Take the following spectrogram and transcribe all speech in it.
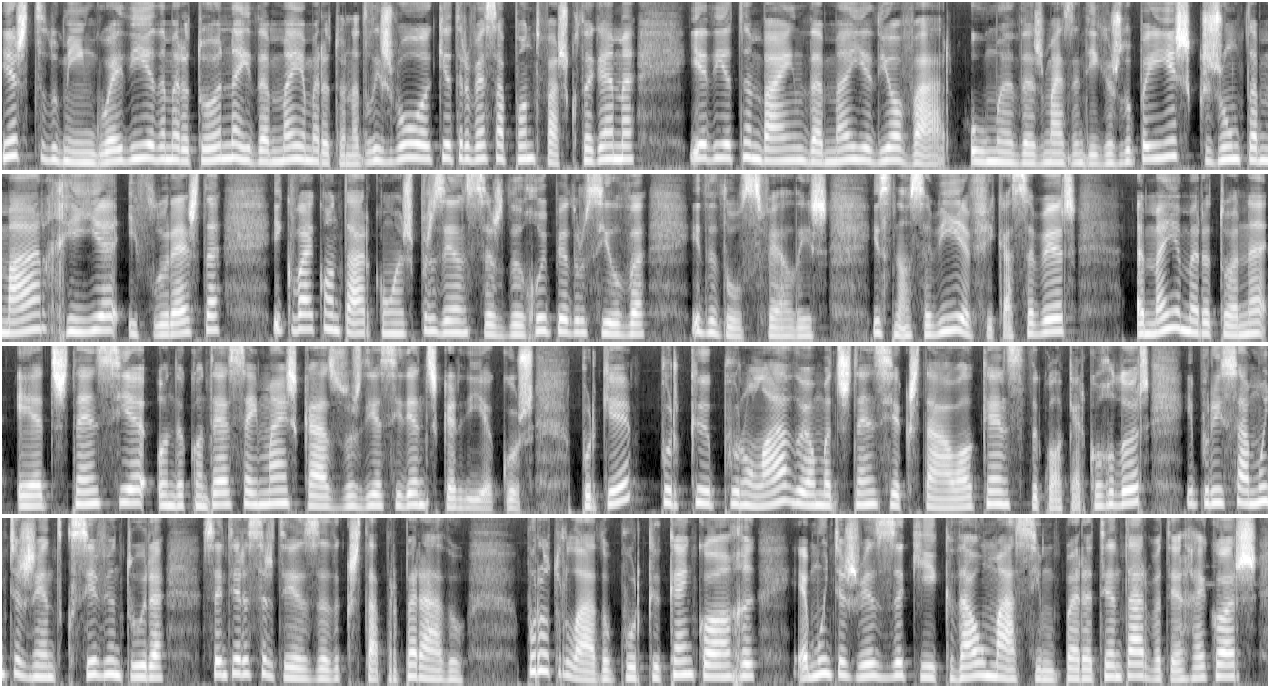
Este domingo é dia da maratona e da meia maratona de Lisboa, que atravessa a Ponte Vasco da Gama, e é dia também da meia de Ovar, uma das mais antigas do país, que junta mar, ria e floresta e que vai contar com as presenças de Rui Pedro Silva e de Dulce Félix. E se não sabia, fica a saber, a meia maratona é a distância onde acontecem mais casos de acidentes cardíacos. Porquê? Porque, por um lado, é uma distância que está ao alcance de qualquer corredor e por isso há muita gente que se aventura sem ter a certeza de que está preparado. Por outro lado, porque quem corre é muitas vezes aqui que dá o máximo para tentar bater recordes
